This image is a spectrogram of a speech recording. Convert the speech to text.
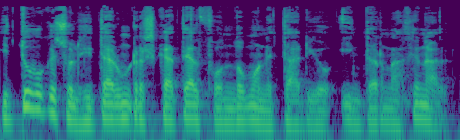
y tuvo que solicitar un rescate al Fondo Monetario Internacional.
